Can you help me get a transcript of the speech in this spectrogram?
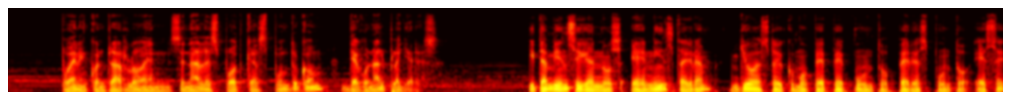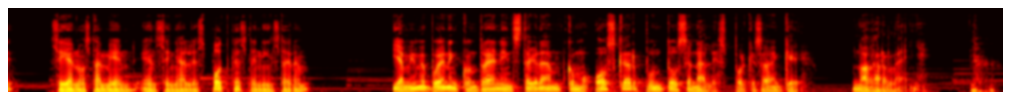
Pueden encontrarlo en senalespodcast.com diagonal playeras. Y también síganos en Instagram. Yo estoy como pepe.perez.s. Síganos también en Señales Podcast en Instagram. Y a mí me pueden encontrar en Instagram como oscar.senales, porque saben que no agarra la ñ.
